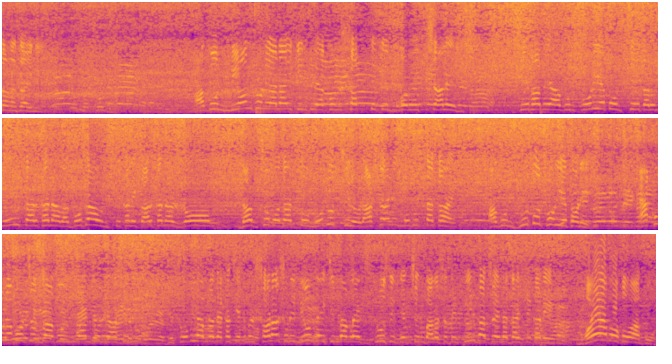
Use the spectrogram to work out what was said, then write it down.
জানা যায়নি আগুন নিয়ন্ত্রণে আনাই কিন্তু এখন সব থেকে বড় চ্যালেঞ্জ যেভাবে আগুন ছড়িয়ে পড়ছে কারণ এই কারখানা বা গোডাউন সেখানে কারখানার রং দাহ্য পদার্থ মজুদ ছিল রাসায়নিক মজুদ থাকায় আগুন দ্রুত ছড়িয়ে পড়ে। এখনও পর্যন্ত আগুন নিয়ন্ত্রণে আসেনি। যে ছবি আমরা দেখাচ্ছি একেবারে সরাসরি নিউজ এইটিন বাংলা এক্সক্লুসিভ দেখছেন বারাসাতের পীরগাছা এলাকায় সেখানে ভয়াবহ আগুন।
